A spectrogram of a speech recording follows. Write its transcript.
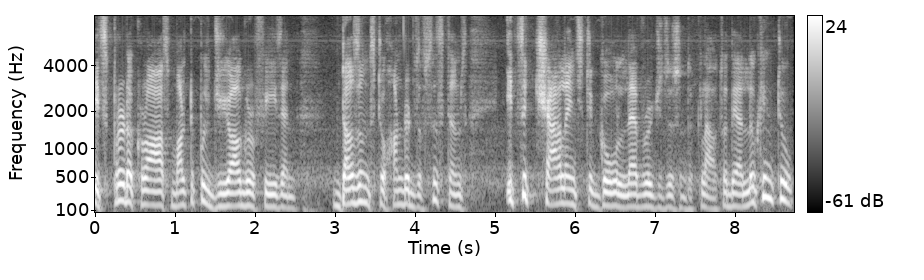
it's spread across multiple geographies and dozens to hundreds of systems, it's a challenge to go leverage this in the cloud. So they are looking to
